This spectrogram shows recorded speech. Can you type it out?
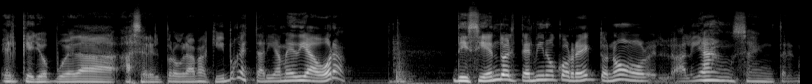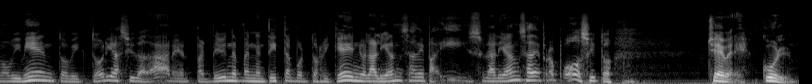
el que yo pueda hacer el programa aquí porque estaría media hora diciendo el término correcto, no, la alianza entre el movimiento Victoria Ciudadana el Partido Independentista Puertorriqueño, la alianza de país, la alianza de propósito. Chévere, cool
